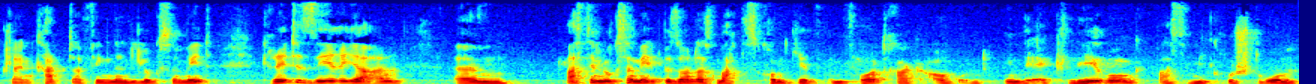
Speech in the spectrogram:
kleinen Cut, da fing dann die Luxamed-Geräteserie an. Ähm, was den Luxamed besonders macht, das kommt jetzt im Vortrag auch und in der Erklärung, was Mikrostrom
